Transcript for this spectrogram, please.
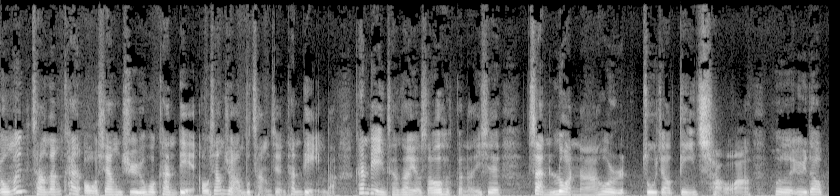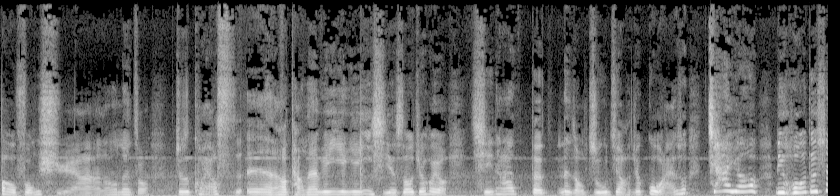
我们常常看偶像剧或看电影，偶像剧好像不常见，看电影吧。看电影常常有时候可能一些战乱啊，或者主角低潮啊，或者遇到暴风雪啊，然后那种。就是快要死，然后躺在那边奄奄一息的时候，就会有其他的那种主角就过来说：“加油，你活得下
